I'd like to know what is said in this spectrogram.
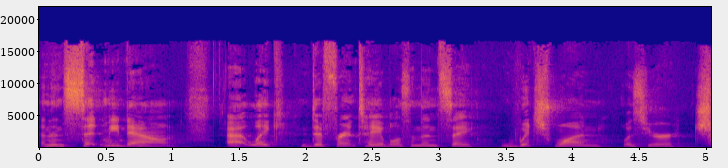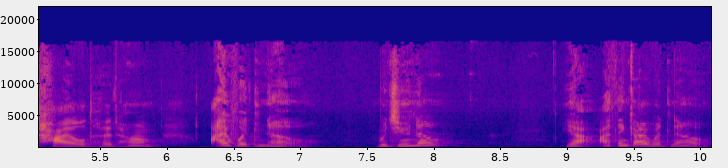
and then sit me down at like different tables and then say which one was your childhood home, I would know. Would you know? Yeah, I think I would know.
